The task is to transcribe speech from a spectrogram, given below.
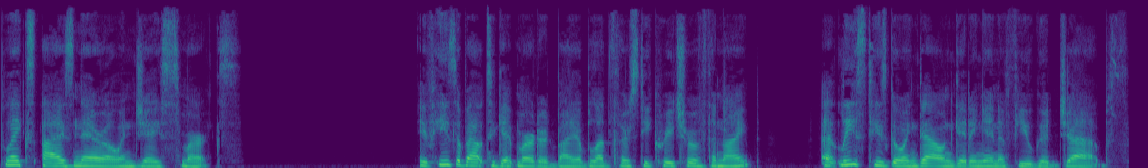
Blake's eyes narrow and Jay smirks. If he's about to get murdered by a bloodthirsty creature of the night, at least he's going down getting in a few good jabs.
